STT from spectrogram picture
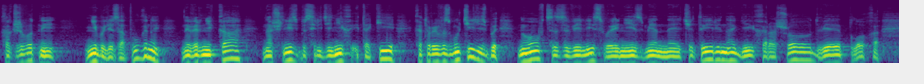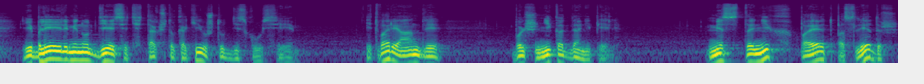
Как животные – не были запуганы, наверняка нашлись бы среди них и такие, которые возмутились бы, но овцы завели свое неизменное четыре ноги, хорошо, две плохо, и блеяли минут десять, так что какие уж тут дискуссии. И твари Англии больше никогда не пели. Вместо них поэт-последыш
